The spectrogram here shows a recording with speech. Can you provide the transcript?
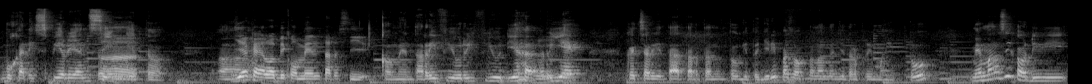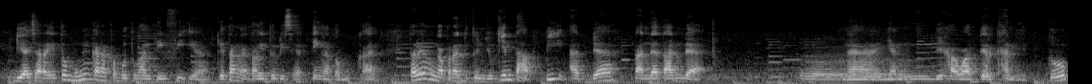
bukan experiencing Ah. gitu Uh, Dia kayak lebih komentar sih. komentar review-review dia Hmm. react ke cerita tertentu gitu. Jadi pas waktu nonton Citra Prima itu memang sih kalau di di acara itu mungkin karena kebutuhan TV ya. Kita nggak tahu itu di setting atau bukan. Tapi nggak pernah ditunjukin tapi ada tanda-tanda. Hmm. Nah, yang dikhawatirkan itu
